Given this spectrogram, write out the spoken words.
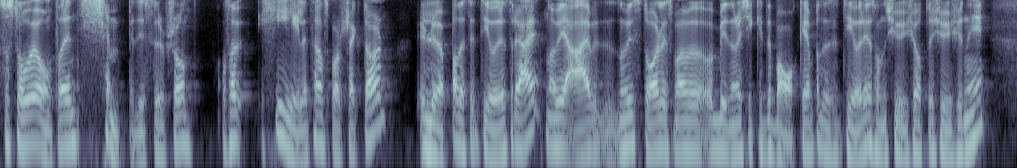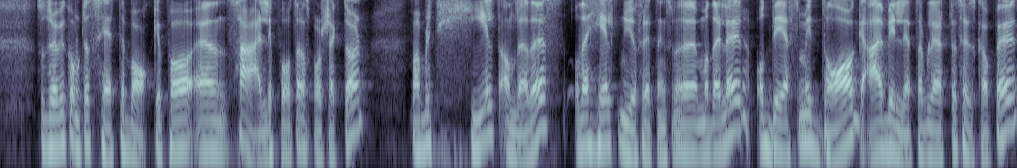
så står vi overfor en kjempedistrupsjon. Altså Hele transportsektoren i løpet av dette tiåret, tror jeg, når vi, er, når vi står liksom og begynner å kikke tilbake igjen på dette tiåret, sånn 2028-2029, så tror jeg vi kommer til å se tilbake på, særlig på transportsektoren, har blitt helt annerledes, og det er helt nye forretningsmodeller. Og det som i dag er veletablerte selskaper,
